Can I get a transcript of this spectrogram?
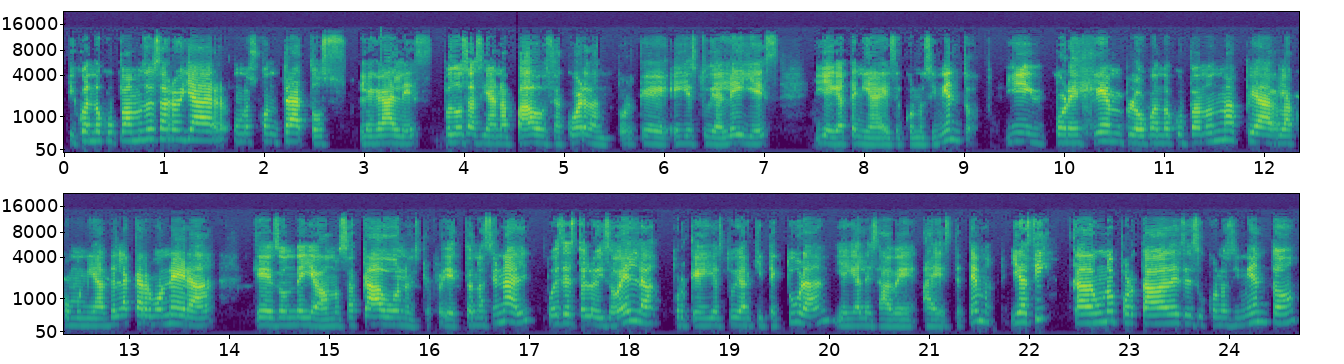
Y cuando ocupamos desarrollar unos contratos legales, pues los hacían a Pau, ¿se acuerdan? Porque ella estudia leyes y ella tenía ese conocimiento. Y, por ejemplo, cuando ocupamos mapear la comunidad de la carbonera, que es donde llevamos a cabo nuestro proyecto nacional, pues esto lo hizo Elda, porque ella estudia arquitectura y ella le sabe a este tema. Y así, cada uno aportaba desde su conocimiento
